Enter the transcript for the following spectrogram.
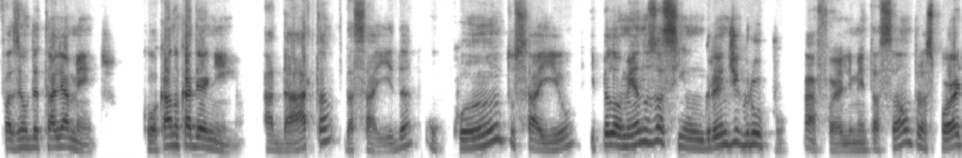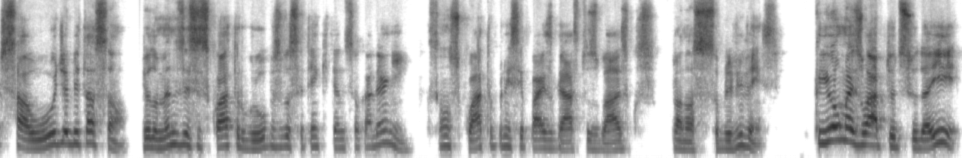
fazer um detalhamento. Colocar no caderninho a data da saída, o quanto saiu e pelo menos assim um grande grupo. Ah, foi alimentação, transporte, saúde, habitação. Pelo menos esses quatro grupos você tem que ter no seu caderninho. São os quatro principais gastos básicos para nossa sobrevivência. Criou mais o hábito disso daí?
